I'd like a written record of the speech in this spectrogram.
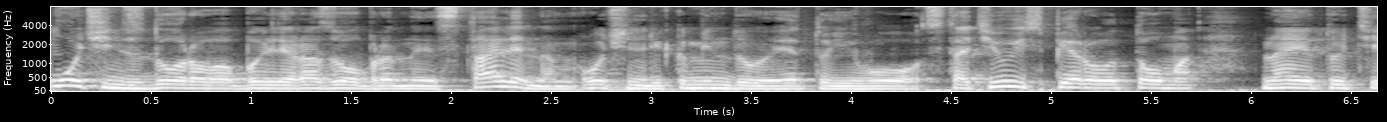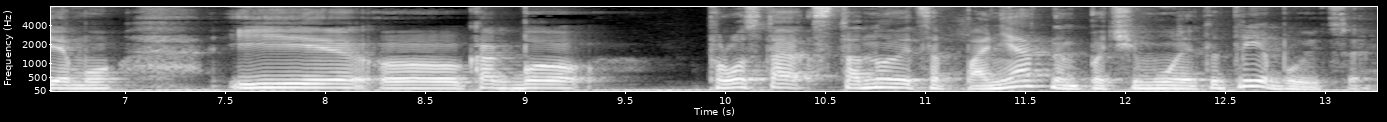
очень здорово были разобраны Сталином. Очень рекомендую эту его статью из первого тома на эту тему. И э, как бы просто становится понятным, почему это требуется.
